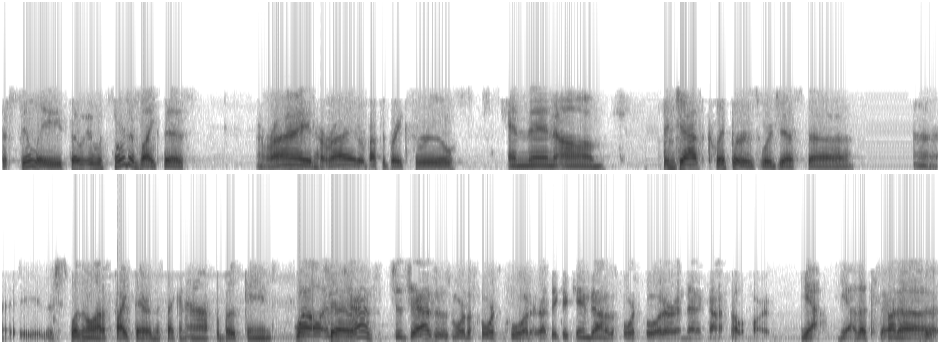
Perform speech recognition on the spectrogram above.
to Philly. So it was sort of like this. All right, all right, we're about to break through, and then um, then Jazz Clippers were just uh, uh, there just wasn't a lot of fight there in the second half for both games. Well, and So- the Jazz, the Jazz, it was more the fourth quarter. I think it came down to the fourth quarter, and then it kind of fell apart. Yeah, yeah, that's fair. But uh,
